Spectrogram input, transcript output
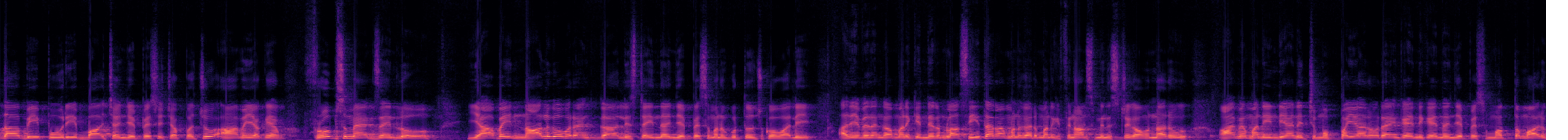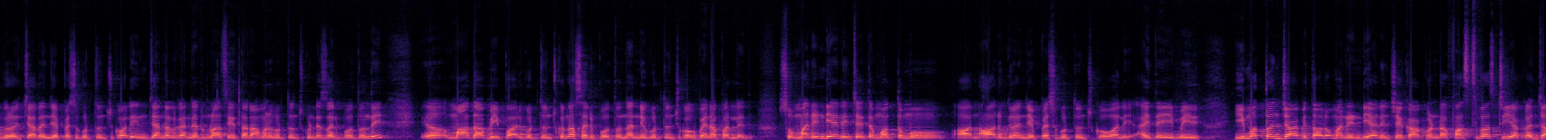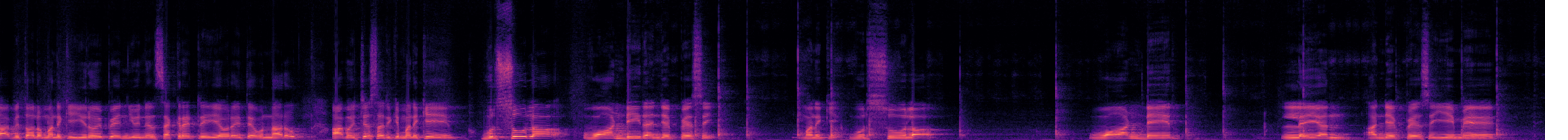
మాదాబి పూరి బాచ్ అని చెప్పేసి చెప్పొచ్చు. ఆమె యొక్క ఫ్రోబ్స్ మ్యాగజైన్లో యాభై నాలుగవ ర్యాంక్గా లిస్ట్ అయిందని చెప్పేసి మనం గుర్తుంచుకోవాలి. అదేవిధంగా మనకి నిర్మలా సీతారామన్ గారు మనకి ఫినాన్స్ మినిస్టర్గా ఉన్నారు. ఆమె మన ఇండియా నుంచి ముప్పై ఆరో ర్యాంక్ ఎన్నికైందని చెప్పేసి మొత్తం ఆరుగురు వచ్చారని చెప్పేసి గుర్తుంచుకోవాలి. ఇన్ జనరల్గా నిర్మలా సీతారామన్ గుర్తుంచుకుంటే సరిపోతుంది. మాదా బీ పార్ గుర్తుంచుకున్నా సరిపోతుంది. అన్ని గుర్తుంచుకోకపోయినా పర్లేదు. సో మన ఇండియా నుంచి అయితే మొత్తము ఆరుగురు అని చెప్పేసి గుర్తుంచుకోవాలి. అయితే ఈ మీ ఈ మొత్తం జాబితాలో మన ఇండియా నుంచే కాకుండా ఫస్ట్ ఫస్ట్ ఈ యొక్క జాబితాలో మనకి యూరోపియన్ యూనియన్ సెక్రటరీ ఎవరైతే ఉన్నారో ఆమె వచ్చేసరికి మనకి ఉర్సూలా వాండీర్ అని చెప్పేసి మనకి ఉర్సూలా వాండేర్ లేయన్ అని చెప్పేసి ఈమె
